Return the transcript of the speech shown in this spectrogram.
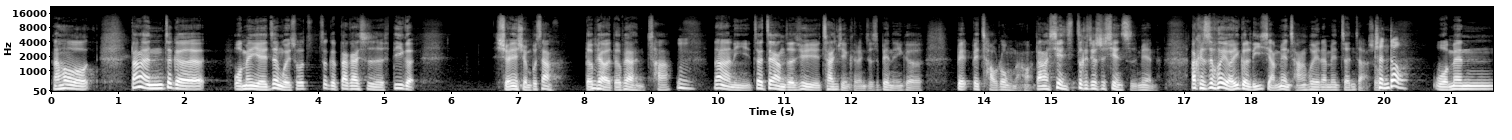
然后当然这个我们也认为说，这个大概是第一个选也选不上，得票也得票很差，嗯，那你再这样子去参选，可能只是变成一个被被操弄嘛，哈，当然现这个就是现实面了，啊，可是会有一个理想面，常会那边挣扎说，蠢动。我们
